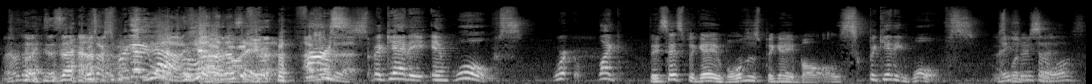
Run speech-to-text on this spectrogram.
Remember that? What that It was like spaghetti Yeah, wolves. yeah, I it does have say no that. idea. I remember First that. spaghetti and wolves. We're like They say spaghetti wolves or spaghetti balls. spaghetti wolves. Is Are you what sure he he said wolves?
